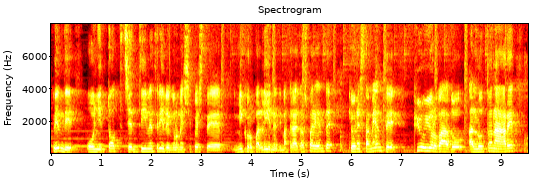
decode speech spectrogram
Quindi ogni tot centimetri vengono messe queste micro palline di materiale trasparente che onestamente più io lo vado a allontanare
